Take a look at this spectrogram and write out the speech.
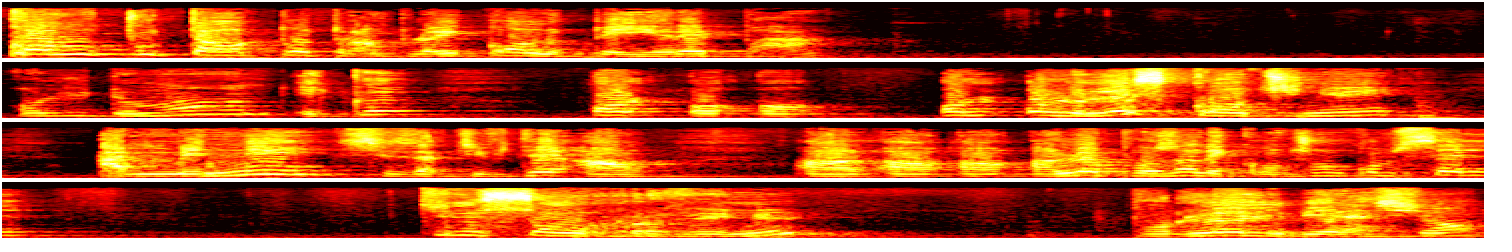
comme tout autre employé qu'on ne payerait pas, on lui demande et que on, le laisse continuer à mener ses activités en, leur posant des conditions comme celles qui nous sont revenues pour leur libération,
